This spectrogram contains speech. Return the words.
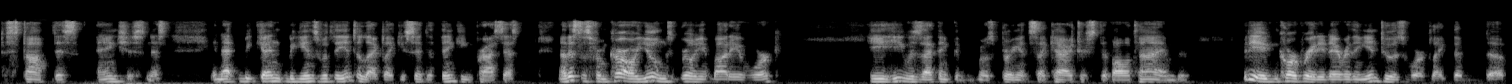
to stop this anxiousness, and that begin, begins with the intellect, like you said, the thinking process. Now, this is from Carl Jung's brilliant body of work he he was I think the most brilliant psychiatrist of all time. But, but he incorporated everything into his work, like the, the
